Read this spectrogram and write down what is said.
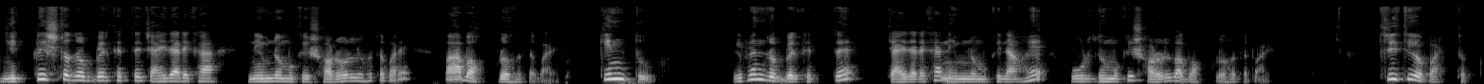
নিকৃষ্ট দ্রব্যের ক্ষেত্রে চাহিদা রেখা নিম্নমুখী সরল হতে পারে বা বক্র হতে পারে। কিন্তু গিফেন দ্রব্যের ক্ষেত্রে চাহিদা রেখা নিম্নমুখী না হয়ে ঊর্ধ্বমুখী সরল বা বক্র হতে পারে। তৃতীয় পার্থক্য।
